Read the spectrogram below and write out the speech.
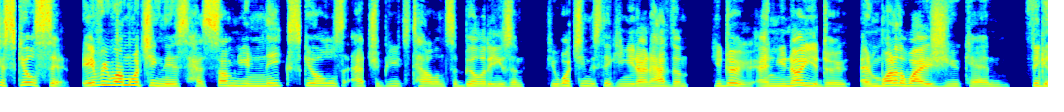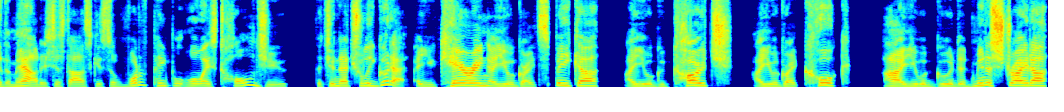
your skill set? Everyone watching this has some unique skills, attributes, talents, abilities. And if you're watching this thinking you don't have them, you do. And you know you do. And one of the ways you can figure them out is just ask yourself, what have people always told you that you're naturally good at? Are you caring? Are you a great speaker? Are you a good coach? Are you a great cook? Are you a good administrator?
